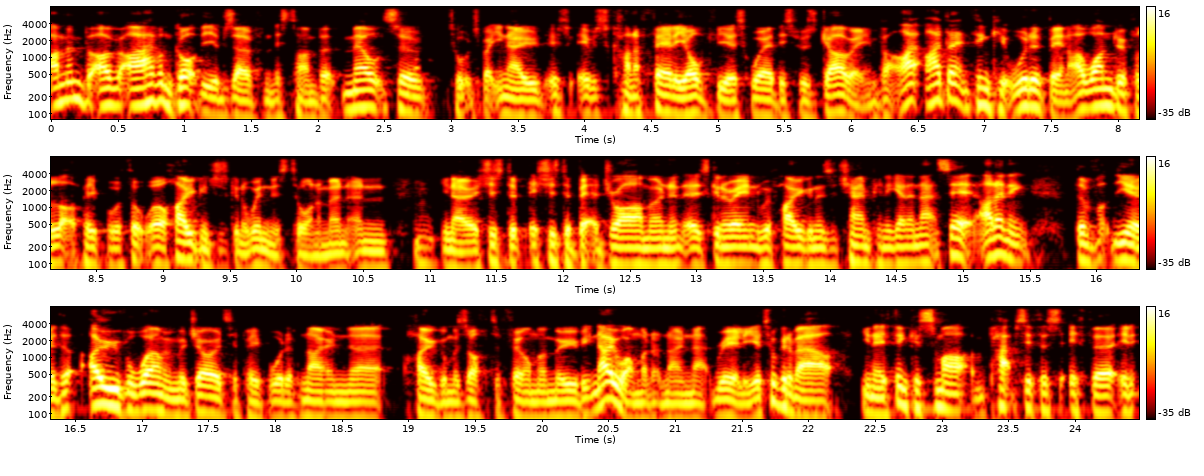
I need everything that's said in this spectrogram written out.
I remember I, I, haven't got the observer from this time, but Meltzer talked about you know it, it, was kind of fairly obvious where this was going, but I, I don't think it would have been. I wonder if a lot of people thought, well, Hogan's just going to win this tournament, and mm. you know it's just a, it's just a bit of drama, and it's going to end with Hogan as a champion again, and that's it. I don't think the you know the overwhelming majority of people would have known that Hogan was off to film a movie. No one would have known that really. You're talking about you know think of smart, perhaps if the if the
